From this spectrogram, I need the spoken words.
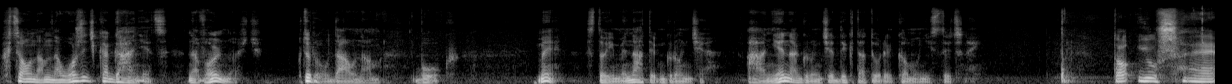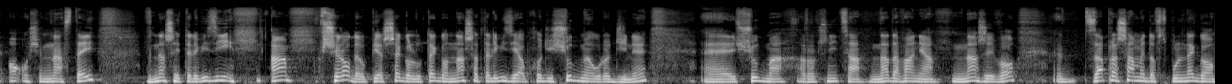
chcą nam nałożyć kaganiec na wolność, którą dał nam Bóg. My stoimy na tym gruncie, a nie na gruncie dyktatury komunistycznej. To już e, o 18 w naszej telewizji, a w środę 1 lutego nasza telewizja obchodzi siódme urodziny, e, siódma rocznica nadawania na żywo. Zapraszamy do wspólnego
